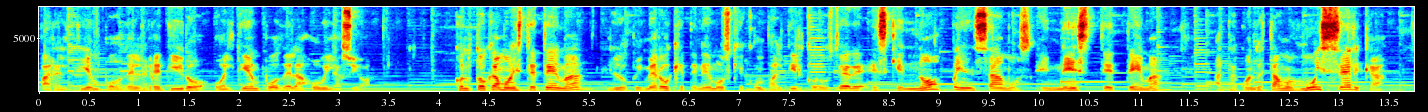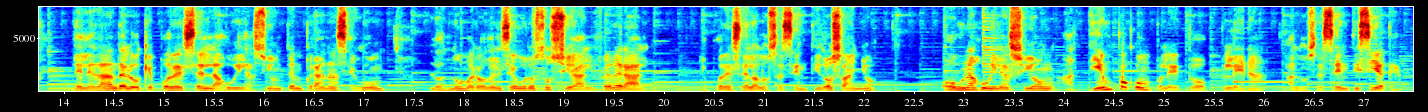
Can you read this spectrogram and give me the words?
para el tiempo del retiro o el tiempo de la jubilación. Cuando tocamos este tema, lo primero que tenemos que compartir con ustedes es que no pensamos en este tema hasta cuando estamos muy cerca de la edad de lo que puede ser la jubilación temprana según los números del Seguro Social Federal, que puede ser a los 62 años, o una jubilación a tiempo completo plena a los 67.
